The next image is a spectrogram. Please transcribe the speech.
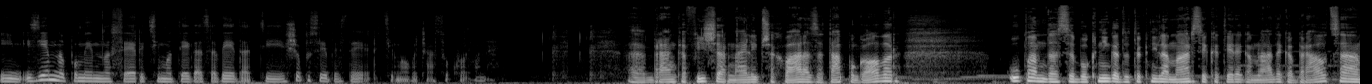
in izjemno pomembno se je recimo tega zavedati, še posebej zdaj recimo v času korone. Eh, Branka Fischer, najlepša hvala za ta pogovor. Upam, da se bo knjiga dotaknila marsikaterega mladega bralca,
